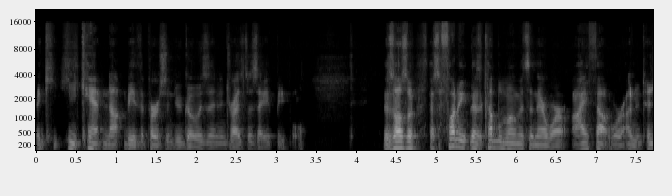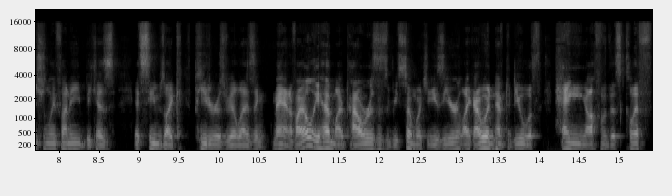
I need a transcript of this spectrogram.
Like he, he can't not be the person who goes in and tries to save people. There's also there's a funny there's a couple moments in there where I thought were unintentionally funny because it seems like Peter is realizing, man, if I only had my powers, this would be so much easier. Like I wouldn't have to deal with hanging off of this cliff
